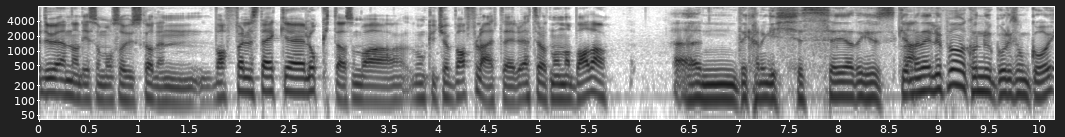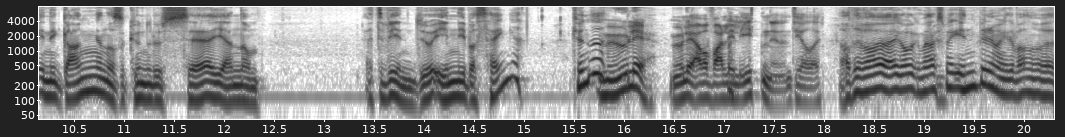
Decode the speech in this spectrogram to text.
Er du en av de som også husker den vaffelstekelukta som var, man kunne kjøpe vafler etter, etter at man har bada? Eh, Det kan jeg ikke si at jeg husker. Nei. Men jeg lurer på om kunne du gå, liksom, gå inn i gangen, og så kunne du se gjennom et vindu og inn i bassenget? Kunne du? Mulig. Mulig. Jeg var veldig liten i den tida der. Ja, det var jo jeg òg. Men jeg innbiller meg det var noe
